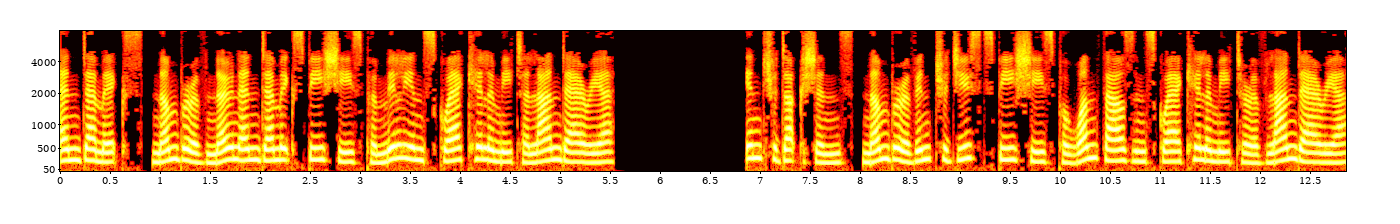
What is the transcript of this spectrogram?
Endemics – number of known endemic species per million square kilometer land area. Introductions – number of introduced species per 1,000 square kilometer of land area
